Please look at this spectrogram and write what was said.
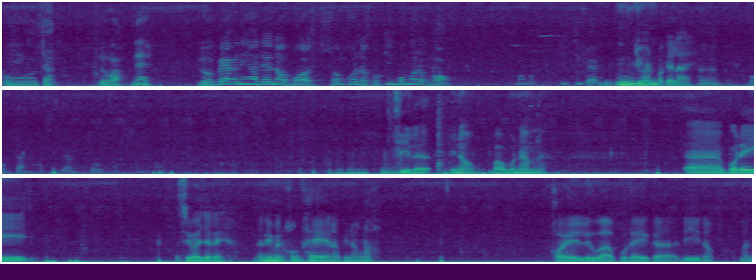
โอ้จัดหรือว่านี่หรือว่าแบงอันนี้ฮะเดนเนาะเพอสองคนน่ะเขากินบ่หมดดอกเนาะบ่บ่จิจิแบงอืมอยู่หันปากไกลายเออบ่จันเขาสิแบงตัวเขาสองคนที่เลยพี่น้องบ่าวบุญน้ำนะเอ่อบ่ได้ สิว่าจะได้ อันนี้มันของแท้เนาะพี่น้องเนาะคอยหรือว่าผู้ใดก็ดีเนาะ มัน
